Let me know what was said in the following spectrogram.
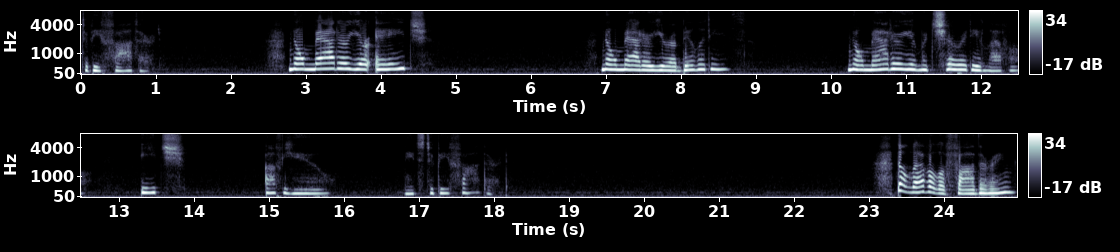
to be fathered. No matter your age, no matter your abilities, no matter your maturity level, each of you needs to be fathered. The level of fathering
